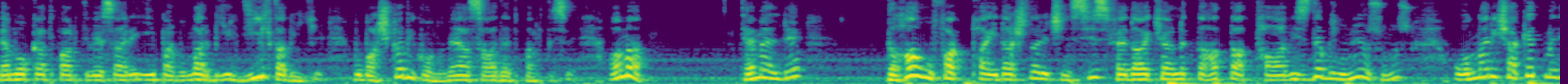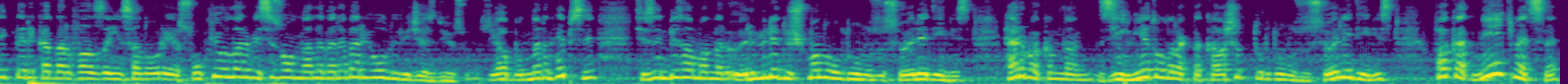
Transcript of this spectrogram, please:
Demokrat Parti vesaire İyi Parti bunlar bir değil tabii ki. Bu başka bir konu veya Saadet Partisi. Ama temelde daha ufak paydaşlar için siz fedakarlıkta hatta tavizde bulunuyorsunuz. Onlar hiç hak etmedikleri kadar fazla insanı oraya sokuyorlar ve siz onlarla beraber yol yürüyeceğiz diyorsunuz. Ya bunların hepsi sizin bir zamanlar ölümüne düşman olduğunuzu söylediğiniz, her bakımdan zihniyet olarak da karşıt durduğunuzu söylediğiniz fakat ne hikmetse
